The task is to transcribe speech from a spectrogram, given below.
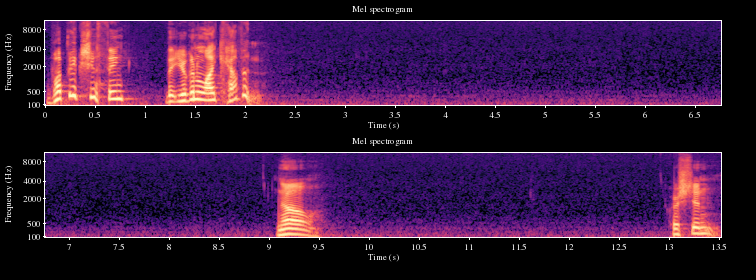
what makes you think that you're going to like heaven? No. Christian,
